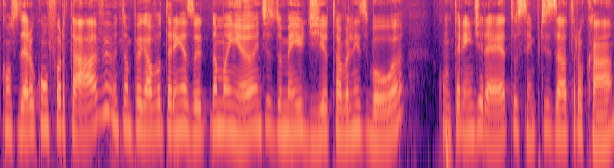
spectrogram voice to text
considero confortável. Então, pegava o trem às oito da manhã, antes do meio-dia, eu estava em Lisboa, com trem direto, sem precisar trocar.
